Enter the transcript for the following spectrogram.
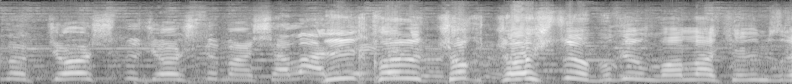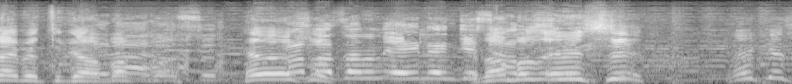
konut coştu coştu maşallah. Bir Hadi konu coştu. çok coştu. Bugün vallahi kendimizi kaybettik ya. Bak, Helal olsun. helal olsun. Ramazan'ın eğlencesi. Ramazan enesi. Herkes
